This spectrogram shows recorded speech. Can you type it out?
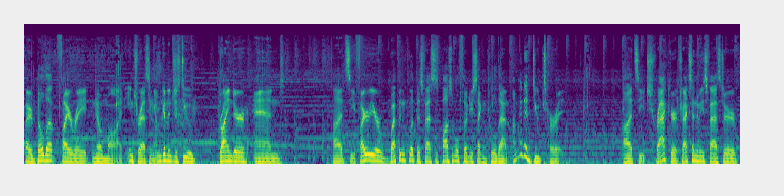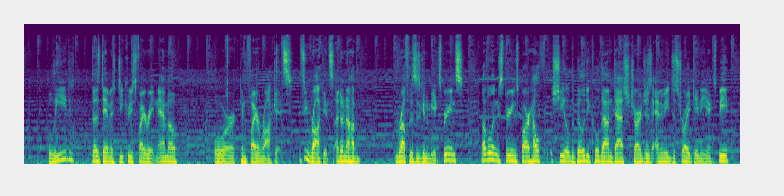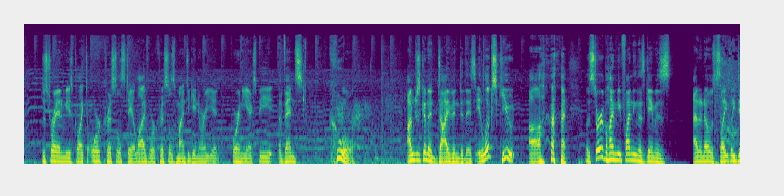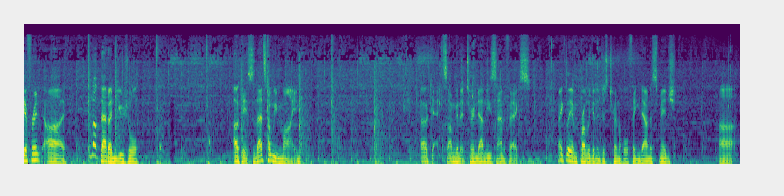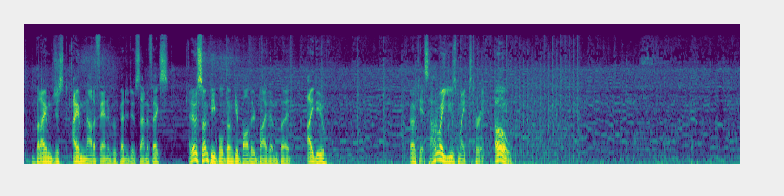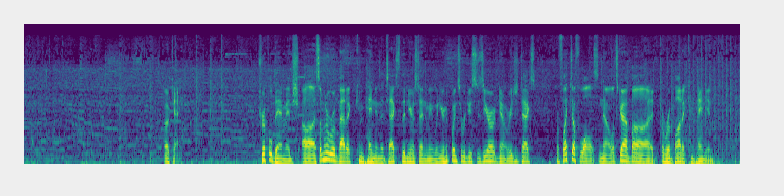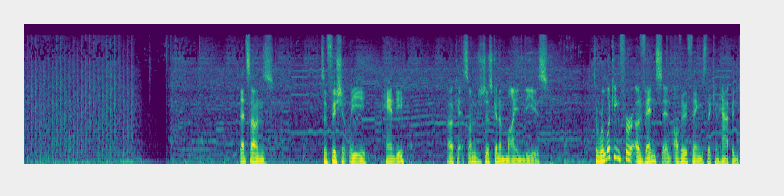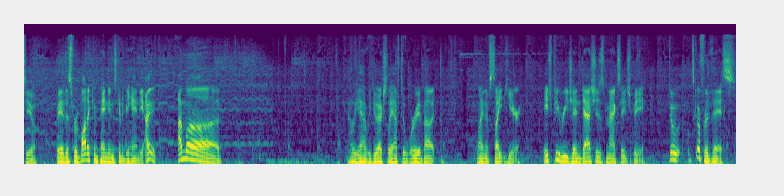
Fire buildup, fire rate, no mod. Interesting. I'm gonna just do Grinder and... Uh, let's see, fire your weapon clip as fast as possible, 30 second cooldown. I'm gonna do turret. Uh, let's see, tracker, tracks enemies faster, bleed, does damage, decreased fire rate and ammo, or can fire rockets. Let's see rockets. I don't know how rough this is gonna be. Experience, Level and experience bar, health, shield, ability cooldown, dash charges, enemy destroy, gain EXP. Destroy enemies, collect ore crystals, stay alive, ore crystals, mine to gain ore, or an EXP. Events. Cool. I'm just gonna dive into this. It looks cute. Uh, the story behind me finding this game is, I don't know, slightly different. Uh, not that unusual. Okay, so that's how we mine. Okay, so I'm gonna turn down these sound effects. Frankly, I'm probably going to just turn the whole thing down a smidge. Uh, but I'm just, I am not a fan of repetitive sound effects. I know some people don't get bothered by them, but I do. Okay, so how do I use my turret? Oh. Okay. Triple damage. Uh, summon a robotic companion that attacks the nearest enemy. When your hit points are reduced to zero, no, range attacks Reflect off walls. No, let's grab uh, a robotic companion. That sounds sufficiently handy. Okay, so I'm just gonna mine these. So we're looking for events and other things that can happen too. But yeah, this robotic companion is gonna be handy. I, I'm. Uh... Oh yeah, we do actually have to worry about line of sight here. HP regen, dashes, max HP. Go, let's go for this.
